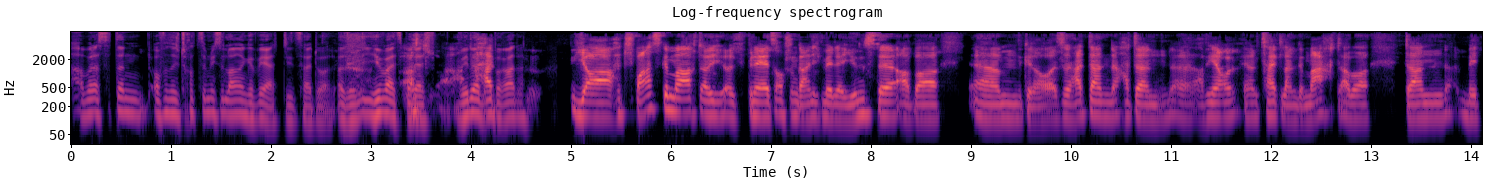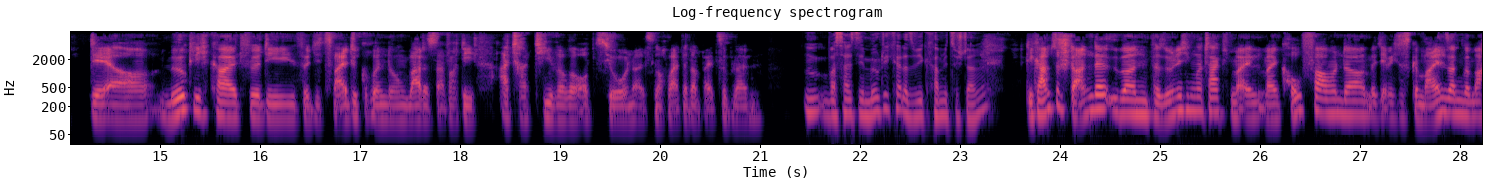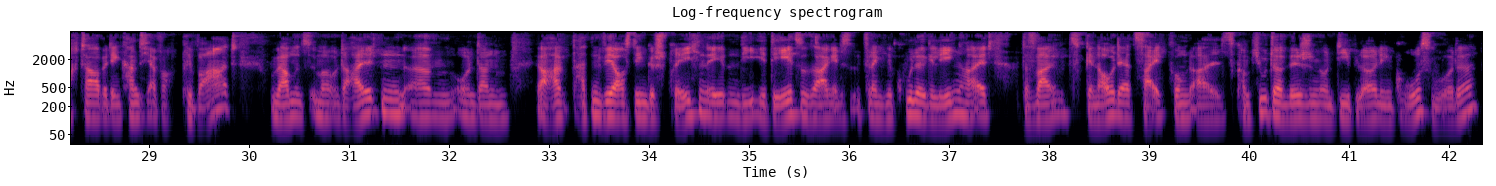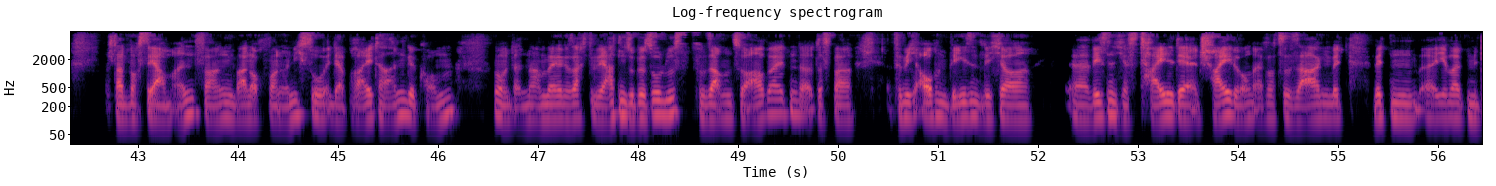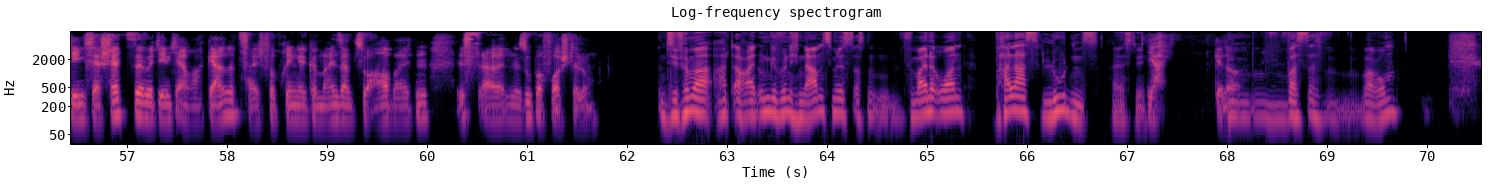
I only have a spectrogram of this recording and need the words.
Aber das hat dann offensichtlich trotzdem nicht so lange gewährt, die Zeit dort. Also jeweils bei der weder Berater. Ja, hat Spaß gemacht. Also ich, also ich, bin ja jetzt auch schon gar nicht mehr der Jüngste, aber ähm, genau, also hat dann, hat dann, äh, habe ich ja auch eine Zeit lang gemacht, aber dann mit der Möglichkeit für die, für die zweite Gründung war das einfach die attraktivere Option, als noch weiter dabei zu bleiben. Was heißt die Möglichkeit? Also wie kam die zustande? Die kam zustande über einen persönlichen Kontakt. Mein, mein Co-Founder, mit dem ich das gemeinsam gemacht habe, den kannte ich einfach privat. Und wir haben uns immer unterhalten. Ähm, und dann ja, hatten wir aus den Gesprächen eben die Idee zu sagen, das ist vielleicht eine coole Gelegenheit. Das war genau der Zeitpunkt, als Computer Vision und Deep Learning groß wurde. Stand noch sehr am Anfang, war noch, war noch nicht so in der Breite angekommen. Und dann haben wir gesagt, wir hatten sowieso Lust, zusammen zu arbeiten. Das war für mich auch ein wesentlicher äh, wesentliches Teil der Entscheidung, einfach zu sagen, mit, mit einem, äh, jemandem, mit dem ich sehr schätze, mit dem ich einfach gerne Zeit verbringe, gemeinsam zu arbeiten, ist äh, eine super Vorstellung. Und die Firma hat auch einen ungewöhnlichen Namen, zumindest aus, für meine Ohren. Pallas Ludens heißt die. Ja, genau. Was das, warum?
